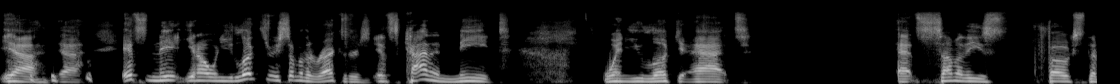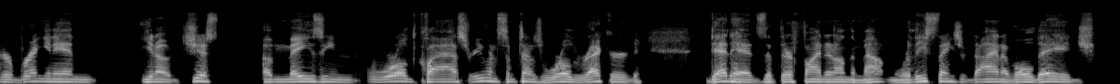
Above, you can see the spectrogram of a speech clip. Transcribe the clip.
Yeah, yeah. It's neat. You know, when you look through some of the records, it's kind of neat when you look at at some of these folks that are bringing in, you know, just amazing world class or even sometimes world record deadheads that they're finding on the mountain where these things are dying of old age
